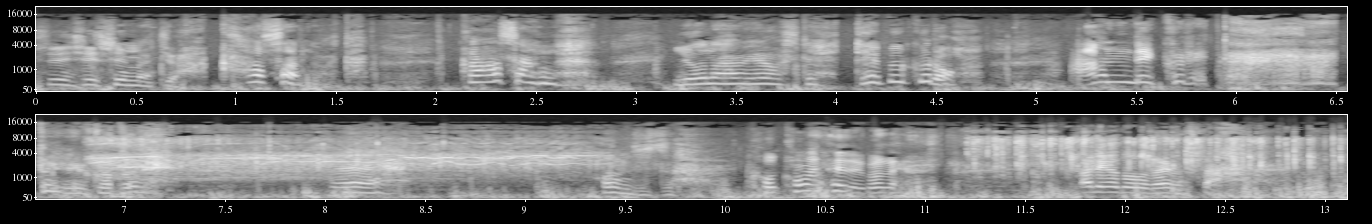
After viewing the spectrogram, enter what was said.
新州新町は母さんの歌。母さんが夜なべをして手袋を編んでくれたということで、えー、本日はここまででございます。ありがとうございました。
